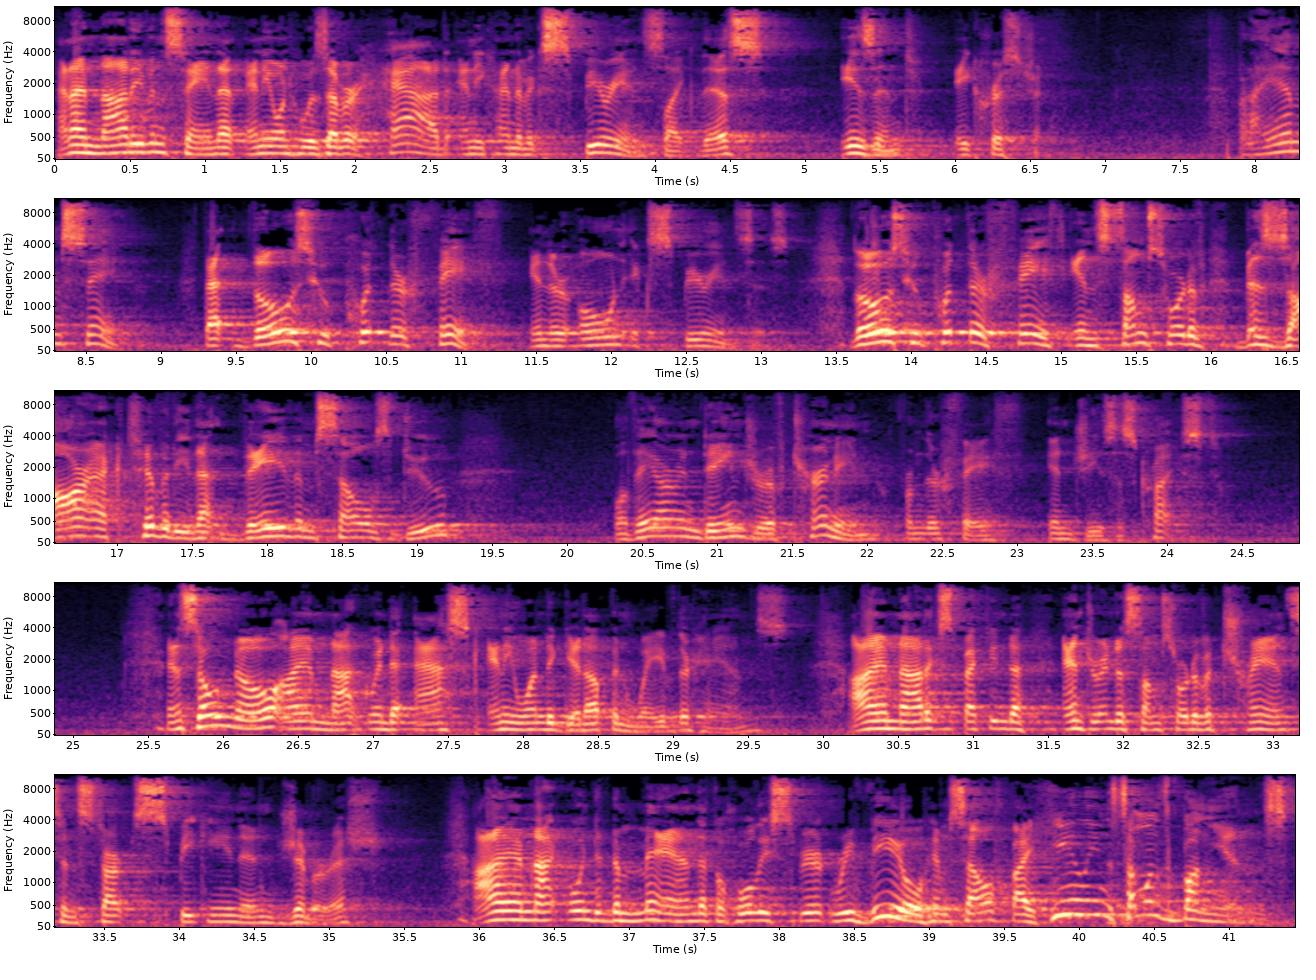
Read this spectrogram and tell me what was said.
And I'm not even saying that anyone who has ever had any kind of experience like this isn't a Christian. But I am saying that those who put their faith in their own experiences, those who put their faith in some sort of bizarre activity that they themselves do, well, they are in danger of turning from their faith in Jesus Christ. And so, no, I am not going to ask anyone to get up and wave their hands. I am not expecting to enter into some sort of a trance and start speaking in gibberish. I am not going to demand that the Holy Spirit reveal himself by healing someone's bunions.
